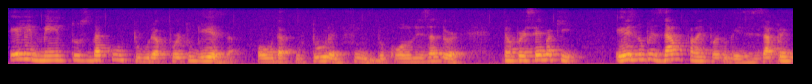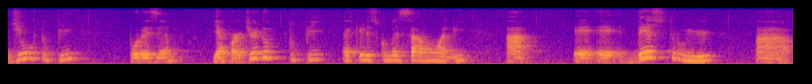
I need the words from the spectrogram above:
elementos da cultura portuguesa ou da cultura, enfim, do colonizador. Então perceba que eles não precisavam falar em português, eles aprendiam o tupi, por exemplo, e a partir do tupi é que eles começavam ali a é, é, destruir, a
